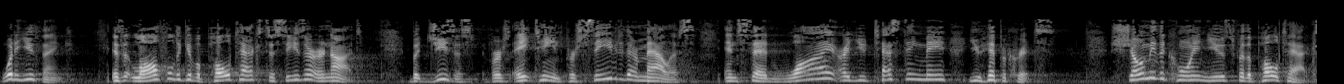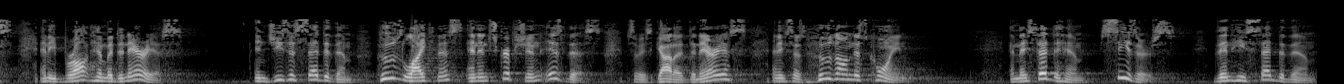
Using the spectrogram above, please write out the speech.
what do you think? Is it lawful to give a poll tax to Caesar or not? But Jesus, verse 18, perceived their malice and said, Why are you testing me, you hypocrites? Show me the coin used for the poll tax. And he brought him a denarius. And Jesus said to them, whose likeness and inscription is this? So he's got a denarius and he says, who's on this coin? And they said to him, Caesar's. Then he said to them,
